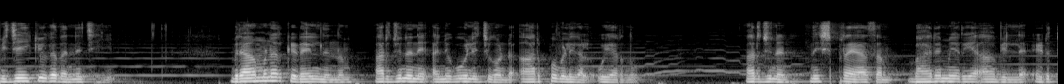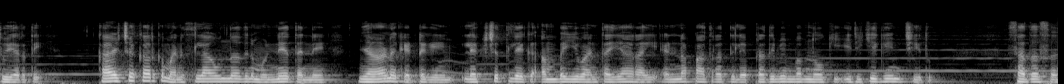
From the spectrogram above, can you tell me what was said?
വിജയിക്കുക തന്നെ ചെയ്യും. ബ്രാഹ്മണർക്കിടയിൽ നിന്നും അർജുനനെ അനുകൂലിച്ചുകൊണ്ട് ആർപ്പുവിളികൾ ഉയർന്നു. അർജുനൻ നിഷ്പ്രയാസം ഭാരമേറിയ ആ വില്ല് എടുത്തുയർത്തി. കാഴ്ചക്കാർക്ക് മനസ്സിലാവുന്നതിന് മുന്നേ തന്നെ ഞാണ് കെട്ടുകയും ലക്ഷ്യത്തിലേക്ക് അമ്പെയ്യുവാൻ തയ്യാറായി എണ്ണപാത്രത്തിലെ പ്രതിബിംബം നോക്കി ഇരിക്കുകയും ചെയ്തു. സദസ്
